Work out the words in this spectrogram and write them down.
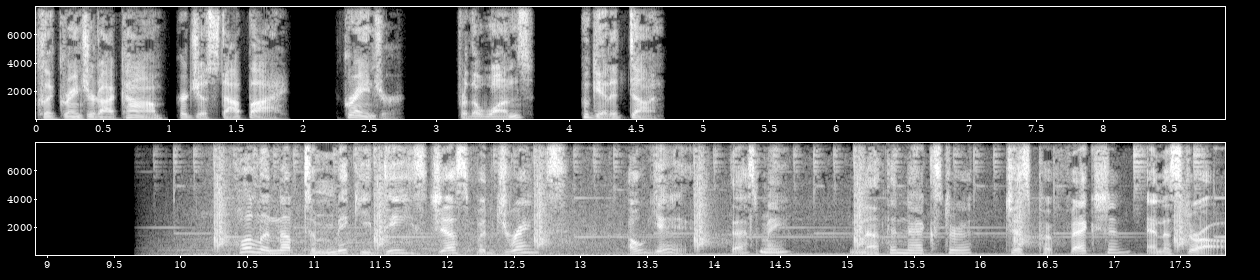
clickgrainger.com, or just stop by. Grainger, for the ones who get it done. Pulling up to Mickey D's just for drinks? Oh, yeah, that's me. Nothing extra, just perfection and a straw.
